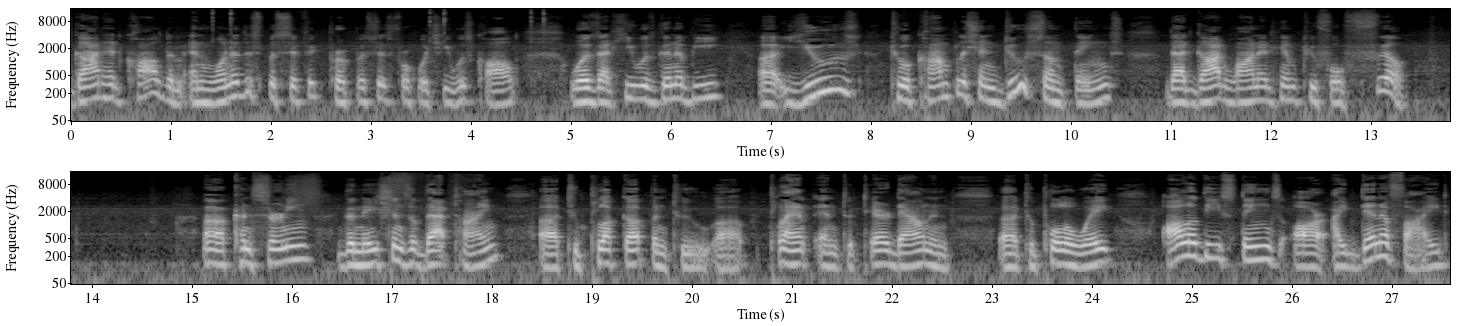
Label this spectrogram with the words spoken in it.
God had called him. And one of the specific purposes for which he was called was that he was going to be uh, used to accomplish and do some things that God wanted him to fulfill. Uh, concerning the nations of that time, uh, to pluck up and to uh, plant and to tear down and uh, to pull away. All of these things are identified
